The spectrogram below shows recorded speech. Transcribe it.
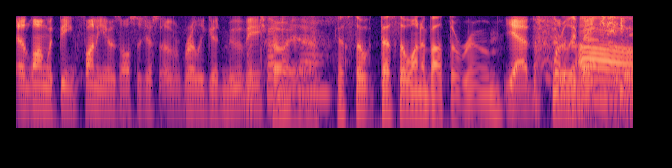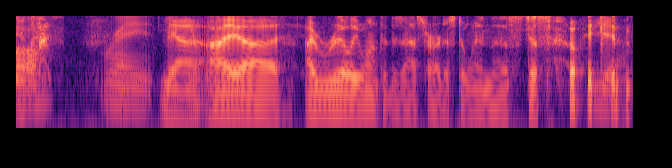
along with being funny, it was also just a really good movie. Which one Oh, was yeah. That's the that's the one about the room. Yeah, the, The really one bad about- movie. Oh, right. Yeah, I uh, I really want the disaster artist to win this, just so it Yeah. can,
